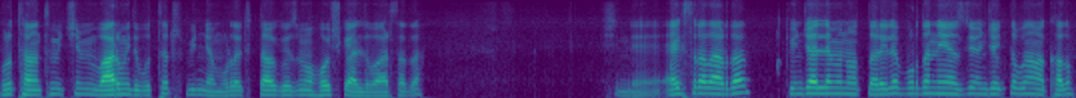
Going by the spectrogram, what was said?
Burada tanıtım için var mıydı bu tır bilmiyorum. Burada bir tık daha gözüme hoş geldi varsa da. Şimdi ekstralardan güncelleme notlarıyla burada ne yazıyor? Öncelikle buna bakalım.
